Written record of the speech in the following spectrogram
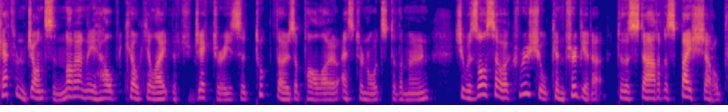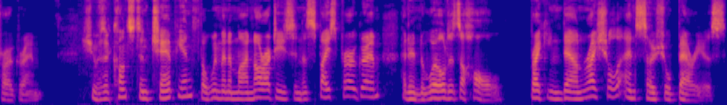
Katherine Johnson not only helped calculate the trajectories that took those Apollo astronauts to the moon, she was also a crucial contributor to the start of a space shuttle program. She was a constant champion for women and minorities in the space program and in the world as a whole, breaking down racial and social barriers.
